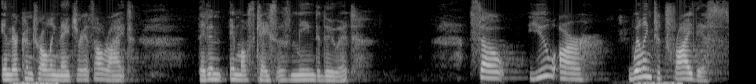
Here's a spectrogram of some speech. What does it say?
in their controlling nature. It's all right. They didn't, in most cases, mean to do it. So you are willing to try this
